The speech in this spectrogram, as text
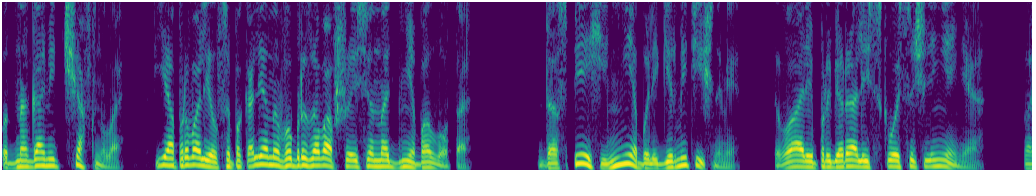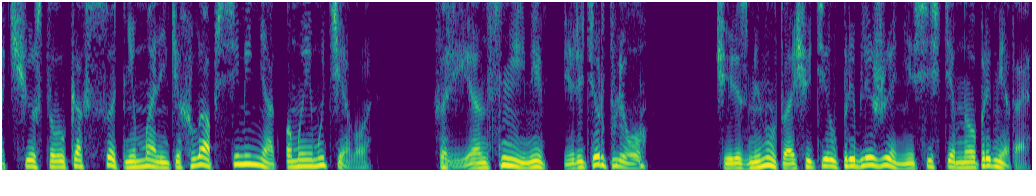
Под ногами чавкнуло. Я провалился по колено в образовавшееся на дне болото. Доспехи не были герметичными. Твари пробирались сквозь сочленения. Почувствовал, как сотни маленьких лап семенят по моему телу. Хрен с ними, перетерплю. Через минуту ощутил приближение системного предмета.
